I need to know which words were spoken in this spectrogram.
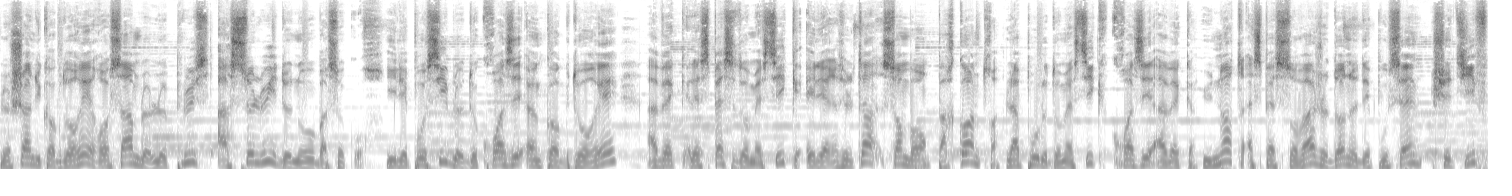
Le chant du coq doré ressemble le plus à celui de nos basse-cours. Il est possible de croiser un coq doré avec l'espèce domestique et les résultats sont bons. Par contre, la poule domestique croisée avec une autre espèce sauvage donne des poussins chétifs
